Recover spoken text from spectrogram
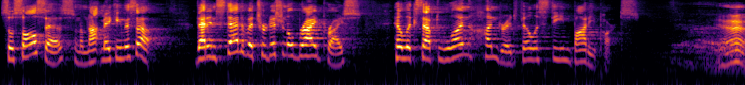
So Saul says, and I'm not making this up, that instead of a traditional bride price, he'll accept 100 Philistine body parts. Yeah.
